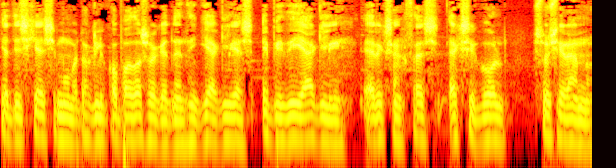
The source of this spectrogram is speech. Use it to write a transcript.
για τη σχέση μου με το αγγλικό ποδόσφαιρο και την εθνική Αγγλίας, επειδή οι Άγγλοι έριξαν χθες 6 γκολ στους Ιρανού.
